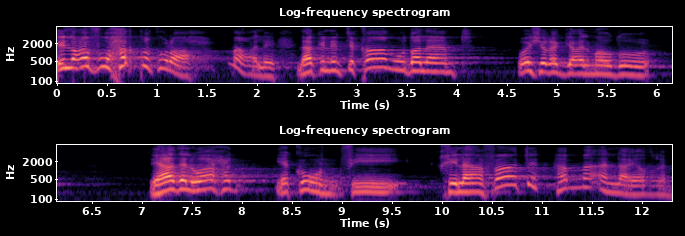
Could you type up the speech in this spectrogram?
العفو حقك وراح ما عليه. لكن الانتقام وظلمت وإيش رجع الموضوع؟ لهذا الواحد يكون في خلافاته هم أن لا يظلم.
